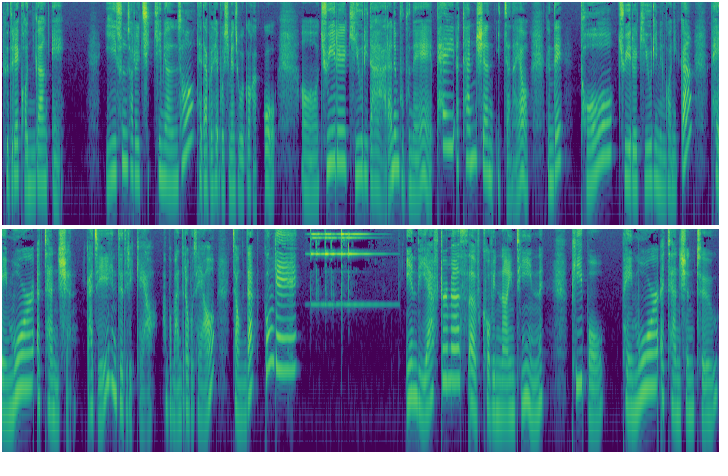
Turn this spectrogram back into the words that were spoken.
그들의 건강에 이 순서를 지키면서 대답을 해보시면 좋을 것 같고, 어, 주의를 기울이다 라는 부분에 pay attention 있잖아요. 근데 더 주의를 기울이는 거니까 pay more attention 까지 힌트 드릴게요. 한번 만들어 보세요. 정답 공개! In the aftermath of COVID-19, people pay more attention to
